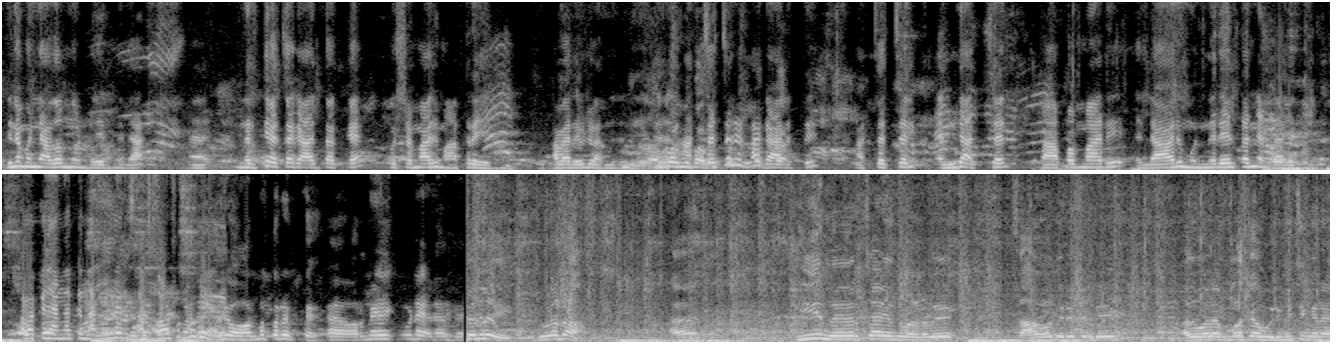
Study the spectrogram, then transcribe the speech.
ഇതിനു മുന്നേ അതൊന്നും ഉണ്ടായിരുന്നില്ല. നിർത്തിവെച്ച കാലത്തൊക്കെ പുരുഷന്മാർ മാത്രമായിരുന്നു ആ വരവിൽ വന്നിരുന്നത്. അച്ചച്ചനുള്ള കാലത്ത് അച്ഛൻ എന്റെ അച്ഛൻ പാപ്പന്മാർ എല്ലാവരും മുൻനിരയിൽ തന്നെ ഉണ്ടായിരുന്നു. അതൊക്കെ ഞങ്ങൾക്ക് നല്ലൊരു സന്തോഷം കൂടിയാണ്. ഒരു ഓർമ്മക്കുറിപ്പ് ഓർമ്മയിൽ കൂടെയാണ് ഈ നേർച്ച എന്ന് പറയുന്നത് സാഹോദര്യത്തിന്റെയും അതുപോലെ നമ്മളൊക്കെ ഒരുമിച്ച് ഇങ്ങനെ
